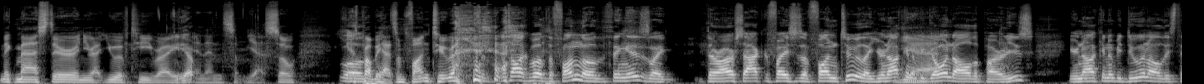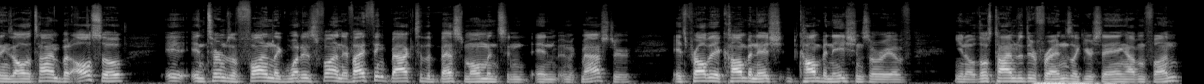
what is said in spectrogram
McMaster and you're at U of T, right? Yep. And then some, yeah. So you guys probably had some fun too, right? Talk about the fun though. The thing is, like, there are sacrifices of fun too. Like, you're not going to Yeah. be going to all the parties. You're not going to be doing all these things all the time. But also, in terms of fun, like, what is fun? If I think back to the best moments in in McMaster, it's probably a combination combination, sorry, of you know those times with your friends, like you're saying, having fun.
